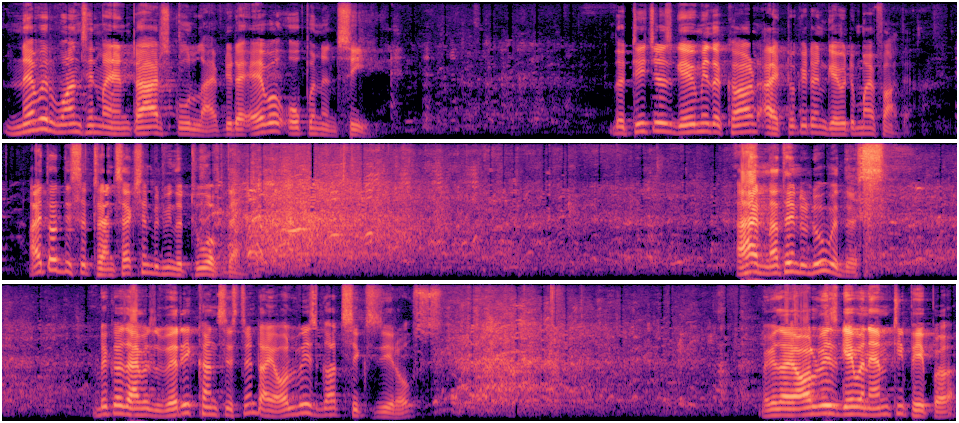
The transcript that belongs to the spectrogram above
Never once in my entire school life did I ever open and see. The teachers gave me the card, I took it and gave it to my father. I thought this is a transaction between the two of them. I had nothing to do with this. Because I was very consistent, I always got six zeros. Because I always gave an empty paper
